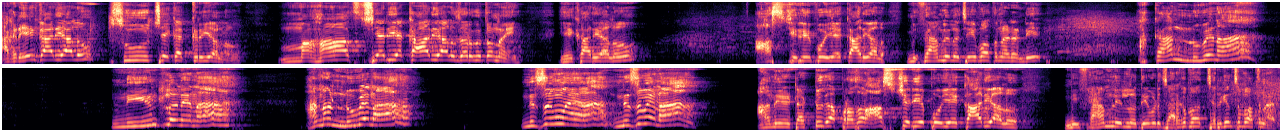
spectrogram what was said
అక్కడ ఏం కార్యాలు? సూచక క్రియలు. మహాశ్చర్య కార్యాలు జరుగుతున్నాయి. ఏ కార్యాలు? ఆశ్చర్యపోయే కార్యాలు. మీ ఫ్యామిలీలో చేయబోతున్నాడండి. అక్క నువ్వేనా? నీ ఇంట్లోనేనా? అన్న నువ్వేనా? నిజమేనా? నిజమేనా? అనేటట్టుగా ప్రజలు ఆశ్చర్యపోయే కార్యాలు మీ ఫ్యామిలీలో దేవుడు జరగబో జరిగించబోతున్నాడు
